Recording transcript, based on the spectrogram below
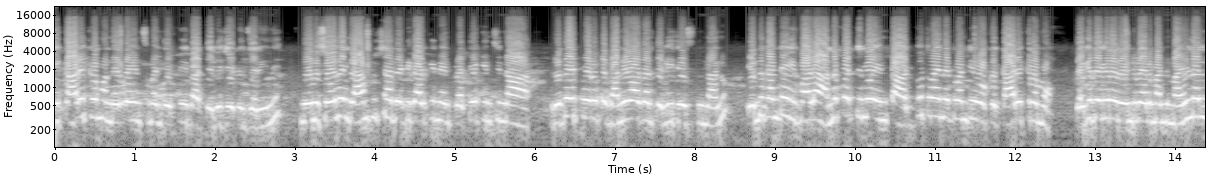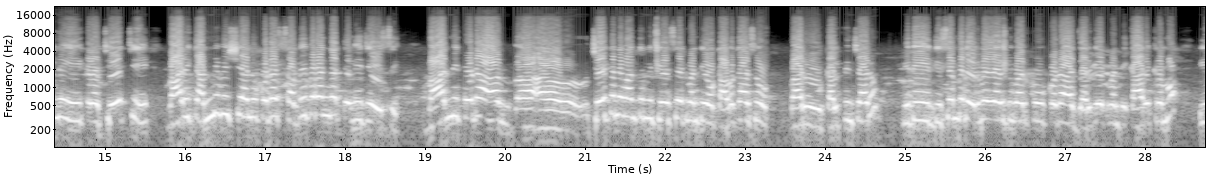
ఈ కార్యక్రమం నిర్వహించమని చెప్పి వారు తెలియజేయడం జరిగింది. నేను సోదరి రామకృష్ణారెడ్డి గారికి నేను ప్రత్యేకించి నా హృదయపూర్వక ధన్యవాదాలు తెలియజేస్తున్నాను. ఎందుకంటే ఇవాళ అన్నపత్తిలో ఇంత అద్భుతమైనటువంటి ఒక కార్యక్రమం దగ్గర దగ్గర రెండు వేల మంది మహిళల్ని ఇక్కడ చేర్చి వారికి అన్ని విషయాలు కూడా సవివరంగా తెలియజేసి వారిని కూడా చైతన్యవంతుల్ని చేసేటువంటి ఒక అవకాశం వారు కల్పించారు. ఇది డిసెంబర్ ఇరవై ఐదు వరకు కూడా జరిగేటువంటి కార్యక్రమం. ఈ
